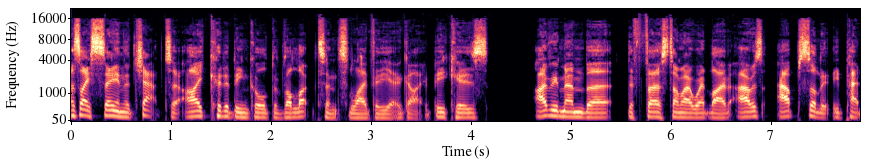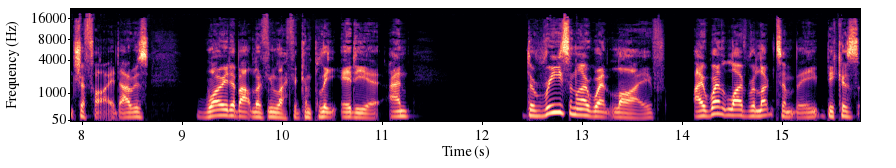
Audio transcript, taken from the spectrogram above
as I say in the chapter, I could have been called the reluctant live video guy because I remember the first time I went live, I was absolutely petrified. I was worried about looking like a complete idiot. And the reason I went live, I went live reluctantly because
